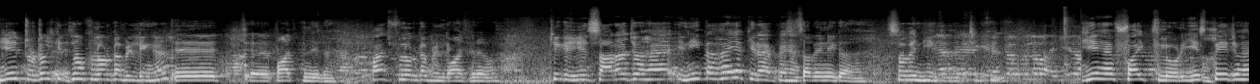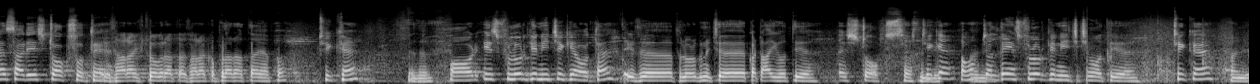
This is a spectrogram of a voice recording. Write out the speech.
ये टोटल कितना फ्लोर का बिल्डिंग है? ये ए, पाँच मंजिल है। पाँच फ्लोर का बिल्डिंग पाँच फ्लोर। ठीक है ये सारा जो है इन्हीं का है या किराए पे है? सब इन्हीं का है। सब इन्हीं का है ठीक है। ये है फाइव फ्लोर इस पे जो है सारे स्टॉक्स होते हैं। सारा स्टॉक रहता है सारा कपड़ा रहता है यहाँ पर। ठीक है। इधर। और इस फ्लोर के नीचे क्या होता है? इस फ्लोर के नीचे कटाई होती है। स्टॉक्स ठीक है? अब हम चलते हैं इस फ्लोर के नीचे नीचे। होती है। ठीक है? हाँ जी।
